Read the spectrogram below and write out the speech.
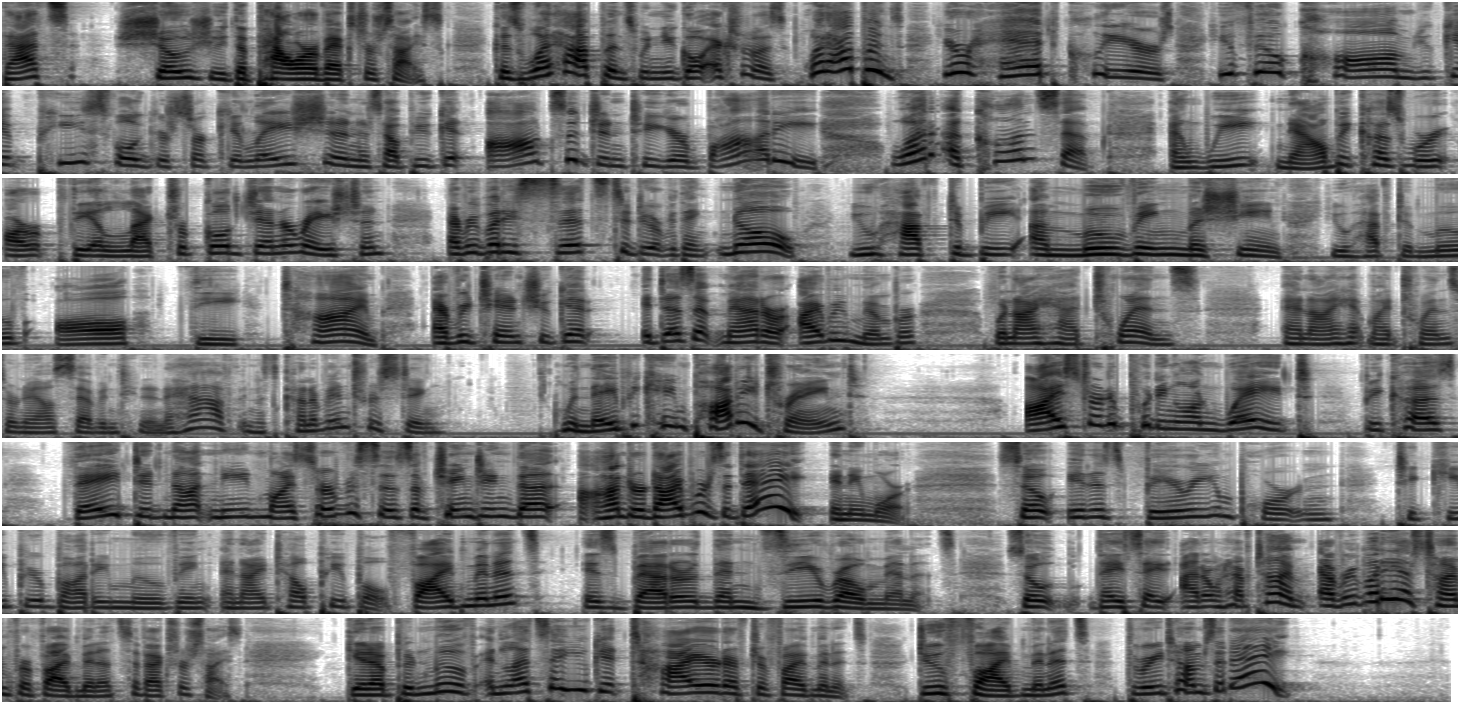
that shows you the power of exercise. Because what happens when you go exercise? What happens? Your head clears. You feel calm. You get peaceful. Your circulation has helped you get oxygen to your body. What a concept. And we now, because we are the electrical generation, everybody sits to do everything. No, you have to be a moving machine. You have to move all the time. Every chance you get, it doesn't matter. I remember when I had twins and I had my twins are now 17 and a half and it's kind of interesting. When they became potty trained, I started putting on weight because they did not need my services of changing the 100 diapers a day anymore. So it is very important to keep your body moving. And I tell people five minutes is better than zero minutes. So they say, I don't have time. Everybody has time for five minutes of exercise. Get up and move. And let's say you get tired after five minutes. Do five minutes three times a day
